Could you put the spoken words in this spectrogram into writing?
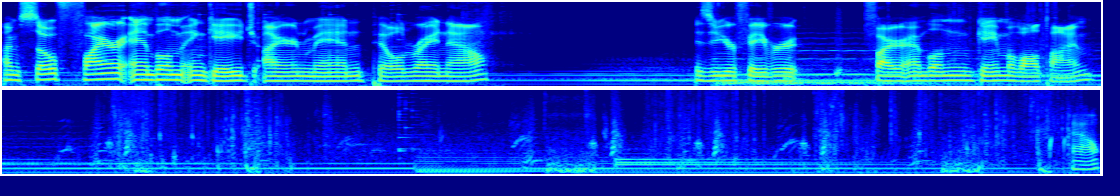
I'm so Fire Emblem Engage Iron Man pilled right now. Is it your favorite Fire Emblem game of all time? Ow.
